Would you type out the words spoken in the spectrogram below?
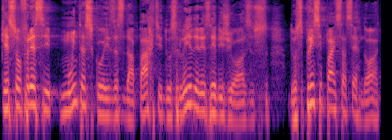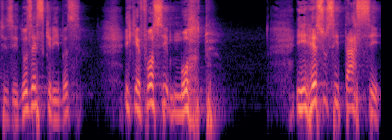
que sofresse muitas coisas da parte dos líderes religiosos, dos principais sacerdotes e dos escribas, e que fosse morto e ressuscitasse,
